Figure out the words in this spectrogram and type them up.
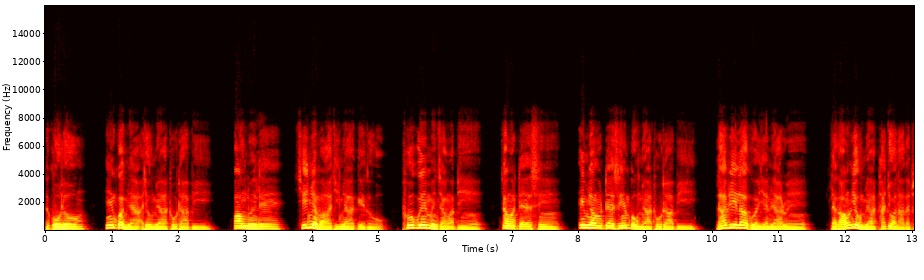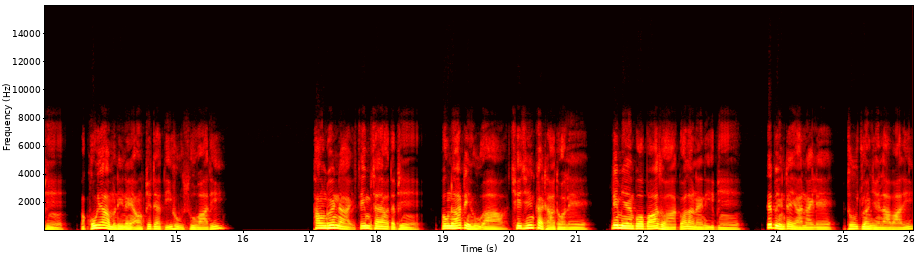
တကိုယ်လုံး အင်းကွက်များအယုံများထိုးထားပြီးပေါင်တွင်လည်းရှေးမြမာကြီးများကဲ့သို့ထိုးကွင်းမင်ကြောင်အပြင်ကြောင်အတဲအစင်းအိမ်မြောင်အတဲစင်းပုံများထိုးထားပြီးလာပြေးလာခွေရများတွင်၎င်းအယုံများထကြွလာသဖြင့်မခိုးရမနေနိုင်အောင်ဖြစ်တတ်သည်ဟုဆိုပါသည်ထောင်တွင်း၌စိတ်မချရသဖြင့်ပုံနာတင်ဦးအားခြေချင်းခတ်ထားတော်လဲလင်မြန်ပေါ်ပါစွာတွာလာနိုင်သည့်အပြင်တစ်ပင်တက်ရ၌လည်းအထူးကျွမ်းကျင်လာပါသည်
